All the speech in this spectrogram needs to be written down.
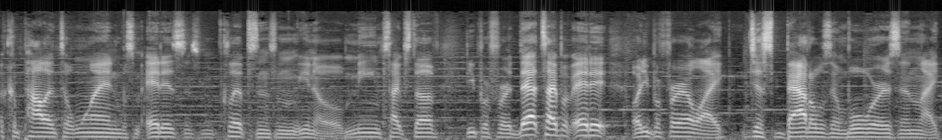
uh, compile it into one with some edits and some clips and some you know memes type stuff. Do you prefer that type of edit or do you prefer like just battles and wars and like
